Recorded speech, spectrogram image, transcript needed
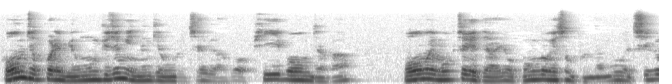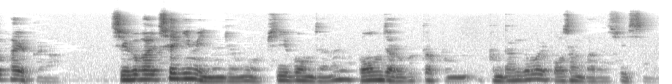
보험증권의 명문 규정이 있는 경우를 제외하고 피보험자가 보험의 목적에 대하여 공동훼손 분담금을 지급하였거나 지급할 책임이 있는 경우 피보험자는 보험자로부터 분담금을 보상받을 수 있습니다.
